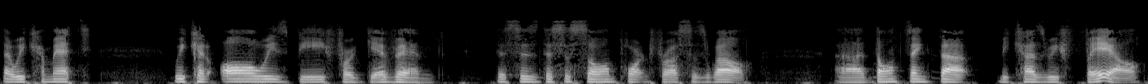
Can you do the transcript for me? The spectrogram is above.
that we commit, we can always be forgiven. This is this is so important for us as well. Uh, don't think that because we fail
